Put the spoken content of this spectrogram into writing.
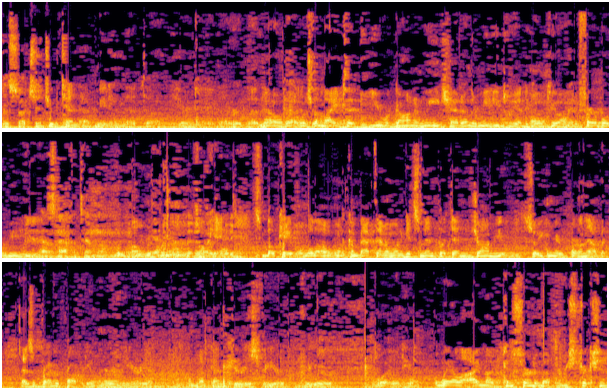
and such. Did you attend that meeting that, uh, here? or the- No, that was the night that you were gone, and we each had other meetings we had to go to. I had a fair board We did meeting. have staff attend though. Okay, So, okay, well, well, I want to come back then, I want to get some input then, John, you, so you can report on that, but as a private property owner in the area, I'm I'm kind of curious for your, for your input here. Well, I'm not concerned about the restriction,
